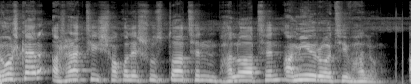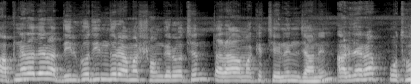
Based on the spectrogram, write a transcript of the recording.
নমস্কার আশা রাখছি সকলে সুস্থ আছেন ভালো আছেন আমিও রয়েছি ভালো আপনারা যারা দীর্ঘদিন ধরে আমার সঙ্গে রয়েছেন তারা আমাকে চেনেন জানেন আর যারা প্রথম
